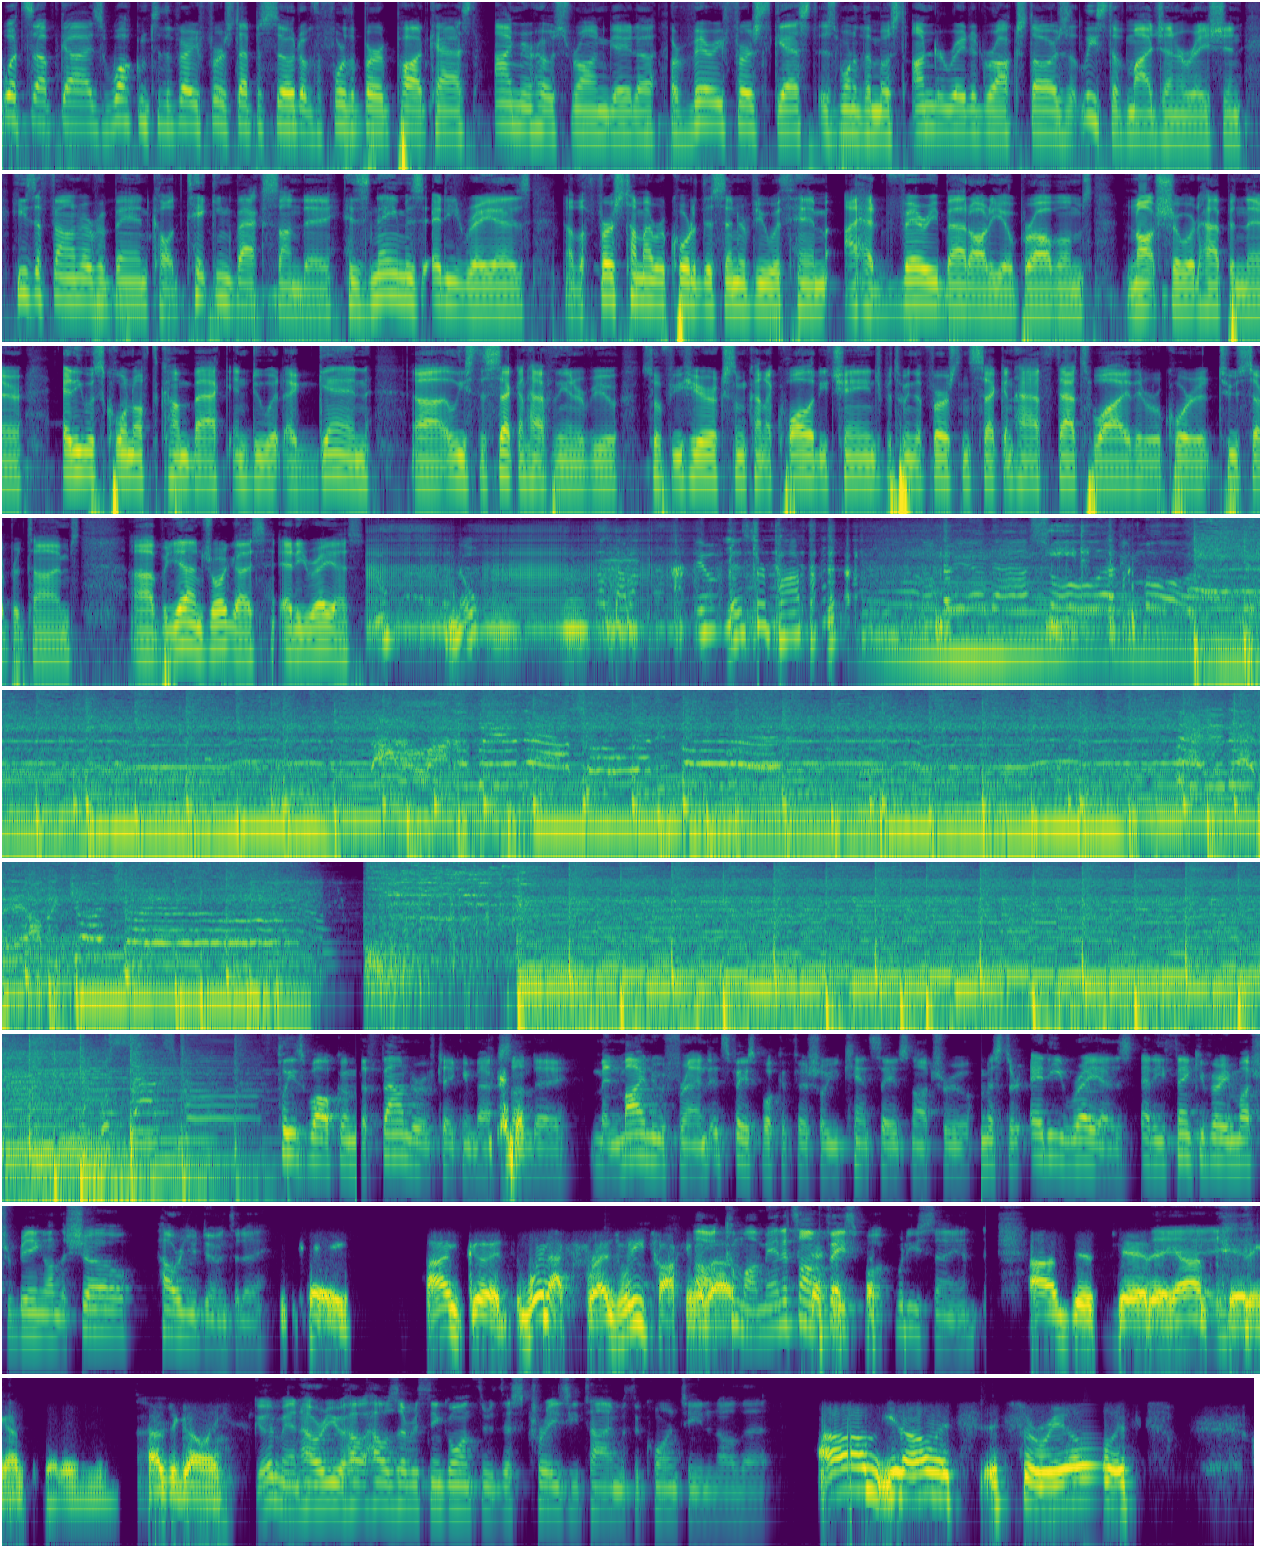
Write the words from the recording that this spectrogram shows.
What's up, guys? Welcome to the very first episode of the For the Burgh podcast. I'm your host, Ron Gata. Our very first guest is one of the most underrated rock stars, at least of my generation. He's a founder of a band called Taking Back Sunday. His name is Eddie Reyes. Now, the first time I recorded this interview with him, I had very bad audio problems. Not sure what happened there. Eddie was cool enough to come back and do it again, uh, at least the second half of the interview. So if you hear some kind of quality change between the first and second half, that's why they recorded it two separate times. Uh, but yeah, enjoy, guys. Eddie Reyes. Nope. Mr. Pop. Please welcome the founder of Taking Back Sunday and my new friend. It's Facebook official. You can't say it's not true. Mr. Eddie Reyes. Eddie, thank you very much for being on the show. How are you doing today? Hey, I'm good. We're not friends. What are you talking Oh, about? come on, man. It's on Facebook. What are you saying? I'm just kidding. I'm kidding. I'm kidding. How's it going? Good, man. How are you? How, how's everything going through this crazy time with the quarantine and all that? Um, you know, it's it's surreal. It's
